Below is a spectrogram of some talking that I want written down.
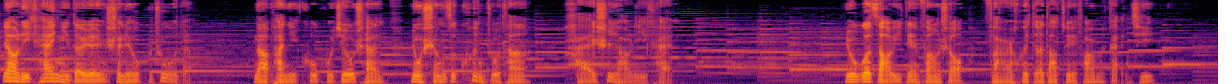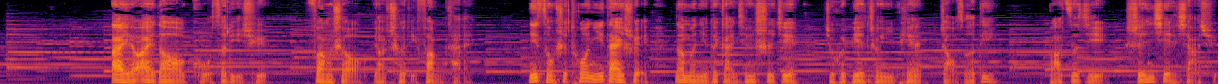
要离开你的人是留不住的，哪怕你苦苦纠缠，用绳子困住他，还是要离开。如果早一点放手，反而会得到对方的感激。爱要爱到骨子里去，放手要彻底放开。你总是拖泥带水，那么你的感情世界就会变成一片沼泽地，把自己深陷下去。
